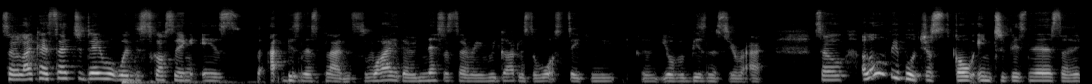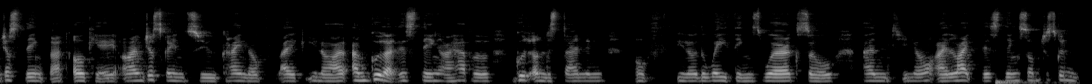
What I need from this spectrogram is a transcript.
So, like I said, today what we're discussing is uh, business plans, why they're necessary, regardless of what stage you, of a business you're at. So, a lot of people just go into business and they just think that, okay, I'm just going to kind of like, you know, I, I'm good at this thing. I have a good understanding of, you know, the way things work. So, and, you know, I like this thing. So, I'm just going to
